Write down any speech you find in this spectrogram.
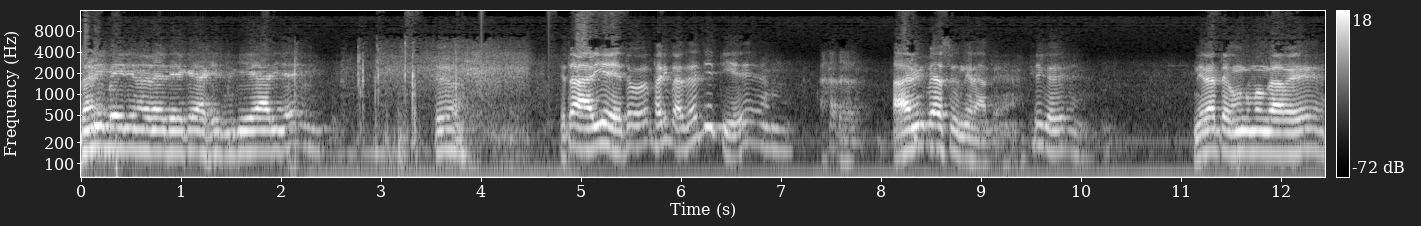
ધણી બૈરી ન રહે કે આખી જિંદગી એ હારી જાય. એ તો હારીએ તો ફરી પાછા જીતીએ. હારીને બેસું નિરાતે શું કહે? નિરાતે ઊંઘ મૂંઘ આવે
